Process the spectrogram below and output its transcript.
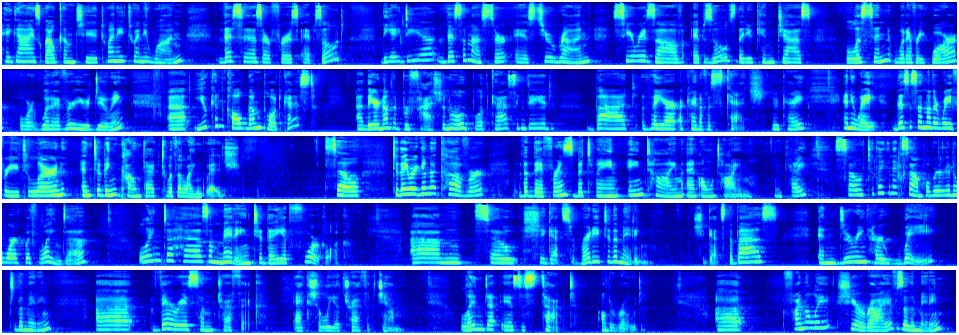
Hey guys, welcome to 2021. This is our first episode. The idea this semester is to run series of episodes that you can just listen whatever you are or whatever you're doing. Uh, you can call them podcast. Uh, they are not a professional podcast indeed, but they are a kind of a sketch, okay? Anyway, this is another way for you to learn and to be in contact with the language. So, today we're gonna cover the difference between in time and on time. Okay, so to take an example, we're gonna work with Linda. Linda has a meeting today at four o'clock. Um, so she gets ready to the meeting. She gets the bus, and during her way to the meeting, uh, there is some traffic. Actually, a traffic jam. Linda is stuck on the road. Uh, finally, she arrives at the meeting,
